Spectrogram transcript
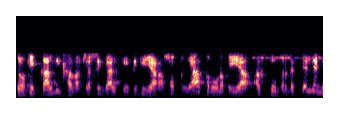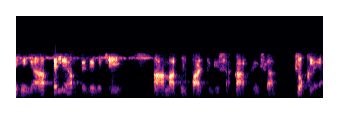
ਕਿਉਂਕਿ ਕੱਲ ਦੀ ਖਬਰ 'ਚ ਅਸੀਂ ਗੱਲ ਕੀਤੀ ਕਿ 1150 ਕਰੋੜ ਰੁਪਈਆ ਅਕਤੂਬਰ ਦੇ ਪਹਿਲੇ ਮਹੀਨੇ ਪਹਿਲੇ ਹਫ਼ਤੇ ਦੇ ਵਿੱਚ ਹੀ ਆਮ ਆਦਮੀ ਪਾਰਟੀ ਦੀ ਸਰਕਾਰ ਨੇ ਜਿਹੜਾ ਚੁੱਕ ਲਿਆ।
